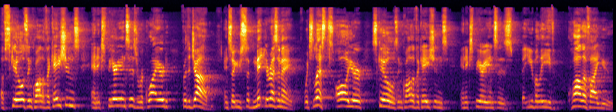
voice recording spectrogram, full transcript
of skills and qualifications and experiences required for the job. And so you submit your resume, which lists all your skills and qualifications and experiences that you believe qualify you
